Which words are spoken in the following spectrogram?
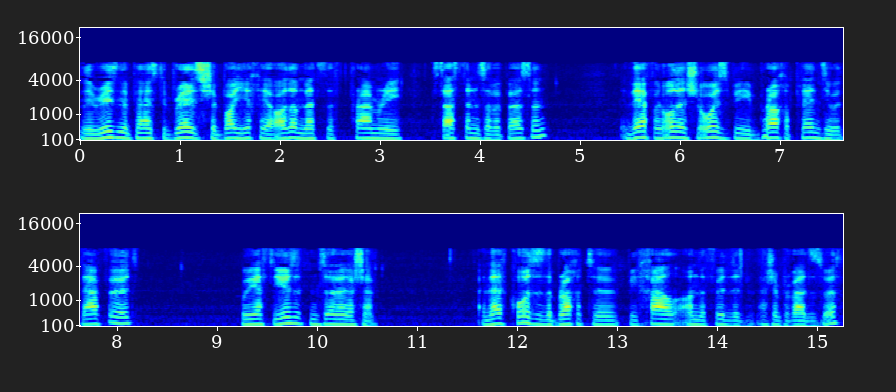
the reason it applies to bread is shabbat yichya adam. That's the primary sustenance of a person. Therefore, order there should always be bracha plenty with our food, we have to use it in serving Hashem. And that causes the bracha to be chal on the food that Hashem provides us with.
